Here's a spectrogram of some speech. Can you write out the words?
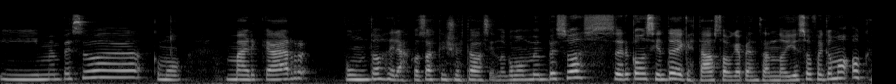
Y me empezó a como marcar puntos de las cosas que yo estaba haciendo. Como me empezó a ser consciente de que estaba sobrepensando. Y eso fue como, ok.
